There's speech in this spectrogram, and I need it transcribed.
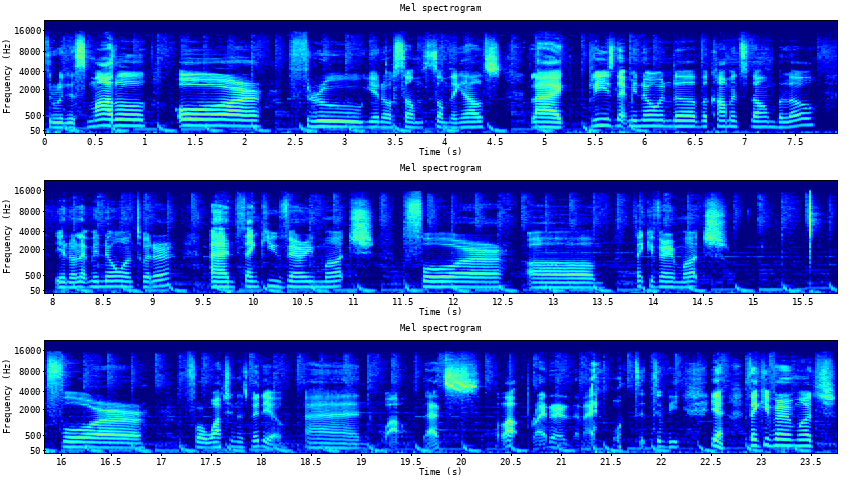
through this model or through you know some something else like please let me know in the the comments down below you know let me know on twitter. And thank you very much for um thank you very much for for watching this video. And wow that's a lot brighter than i wanted to be. Yeah thank you very much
